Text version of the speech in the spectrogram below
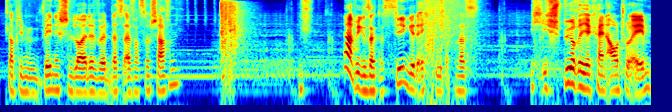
Ich glaube, die wenigsten Leute würden das einfach so schaffen. ja, wie gesagt, das Zielen geht echt gut. Und das, ich, ich spüre hier kein Auto-Aim.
